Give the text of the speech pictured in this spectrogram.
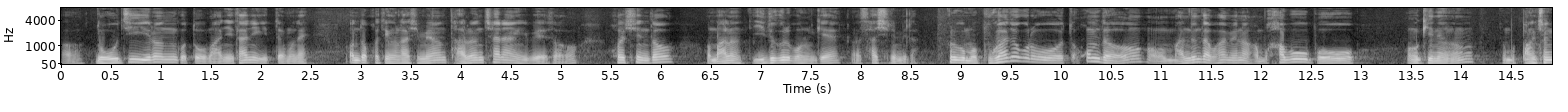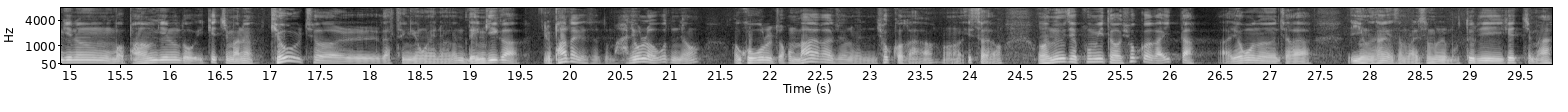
어, 노지 이런 것도 많이 다니기 때문에 언더커팅을 하시면 다른 차량에 비해서 훨씬 더 많은 이득을 보는 게 어, 사실입니다. 그리고 뭐 부가적으로 조금 더 어, 만든다고 하면은 뭐 하부 보호 어, 기능, 뭐 방청 기능, 뭐 방음 기능도 있겠지만은 겨울철 같은 경우에는 냉기가 바닥에서도 많이 올라오거든요. 어, 그거를 조금 막아주는 효과가 어, 있어요. 어느 제품이 더 효과가 있다. 아, 요거는 제가 이 영상에서 말씀을 못 드리겠지만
